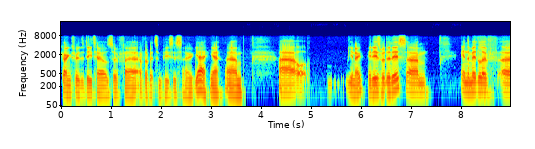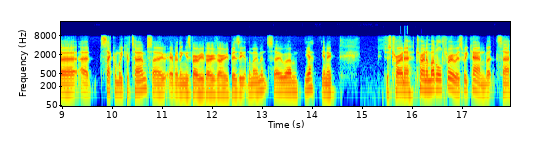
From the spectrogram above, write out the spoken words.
going through the details of uh, of the bits and pieces. So yeah, yeah. Um, uh, you know, it is what it is. Um, in the middle of uh, a second week of term, so everything is very, very, very busy at the moment. So um, yeah, you know, just trying to trying to muddle through as we can. But uh,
